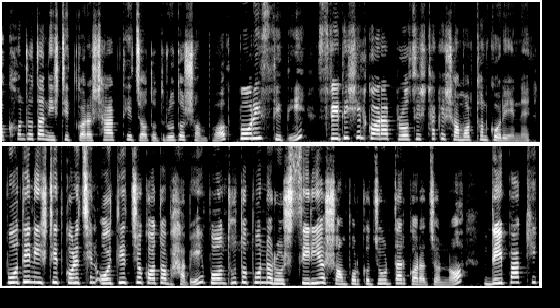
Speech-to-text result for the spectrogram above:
অখণ্ডতা নিশ্চিত করার স্বার্থে যত দ্রুত সম্ভব পরিস্থিতি স্থিতিশীল করার প্রচেষ্টাকে সমর্থন করেন পুতিন নিশ্চিত করেছেন ঐতিহ্যগতভাবে বন্ধুত্বপূর্ণ রুশ সিরিয়া সম্পর্ক জোরদার করার জন্য দ্বিপাক্ষিক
